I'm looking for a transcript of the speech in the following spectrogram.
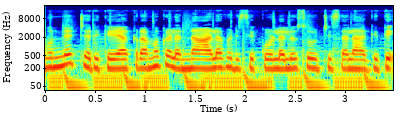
ಮುನ್ನೆಚ್ಚರಿಕೆಯ ಕ್ರಮಗಳನ್ನು ಅಳವಡಿಸಿಕೊಳ್ಳಲು ಸೂಚಿಸಲಾಗಿದೆ.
